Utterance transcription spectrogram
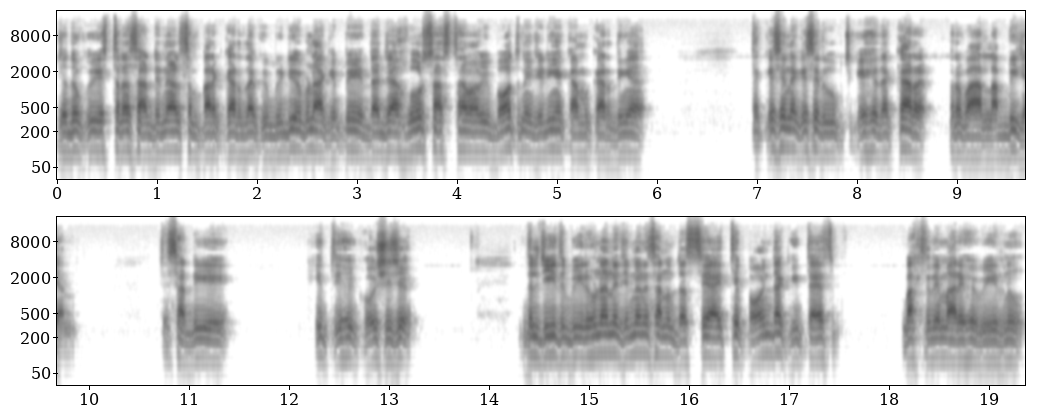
ਜਦੋਂ ਕੋਈ ਇਸ ਤਰ੍ਹਾਂ ਸਾਡੇ ਨਾਲ ਸੰਪਰਕ ਕਰਦਾ, ਕੋਈ ਵੀਡੀਓ ਬਣਾ ਕੇ ਭੇਜਦਾ ਜਾਂ ਹੋਰ ਸੰਸਥਾਵਾਂ ਵੀ ਬਹੁਤ ਨੇ ਜਿਹੜੀਆਂ ਕੰਮ ਕਰਦੀਆਂ, ਤਾਂ ਕਿਸੇ ਨਾ ਕਿਸੇ ਰੂਪ ਚ ਕਿਸੇ ਦਾ ਘਰ ਪਰਿਵਾਰ ਲੱਭ ਹੀ ਜਾਂਦਾ। ਤੇ ਸਾਡੀ ਇਹ ਕੀਤੀ ਹੋਈ ਕੋਸ਼ਿਸ਼ ਦਲਜੀਤ ਵੀਰ ਉਹਨਾਂ ਨੇ ਜਿਨ੍ਹਾਂ ਨੇ ਸਾਨੂੰ ਦੱਸਿਆ, ਇੱਥੇ ਪਹੁੰਚਦਾ ਕੀਤਾ ਇਸ ਵਕਤ ਦੇ ਮਾਰੇ ਹੋਏ ਵੀਰ ਨੂੰ।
